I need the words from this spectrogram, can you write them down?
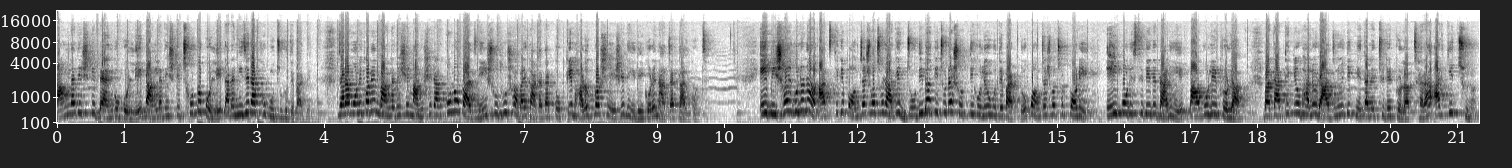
বাংলাদেশকে ব্যঙ্গ করলে, বাংলাদেশকে ছোট করলে তারা নিজেরা খুব উঁচু হতে পারবেন যারা মনে করেন বাংলাদেশের মানুষের আর কোনো কাজ নেই, শুধু সবাই কাঁটাতার টপকে ভারতবর্ষে এসে ধেই ধেই করে নাচার তাল করছে। এই বিষয়গুলো না আজ থেকে পঞ্চাশ বছর আগে যদি বা কিছুটা সত্যি হলেও হতে পারতো, পঞ্চাশ বছর পরে এই পরিস্থিতিতে দাঁড়িয়ে পাগলের প্রলাপ বা তার থেকেও ভালো রাজনৈতিক নেতা নেত্রীদের প্রলাপ ছাড়া আর কিচ্ছু নয়।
